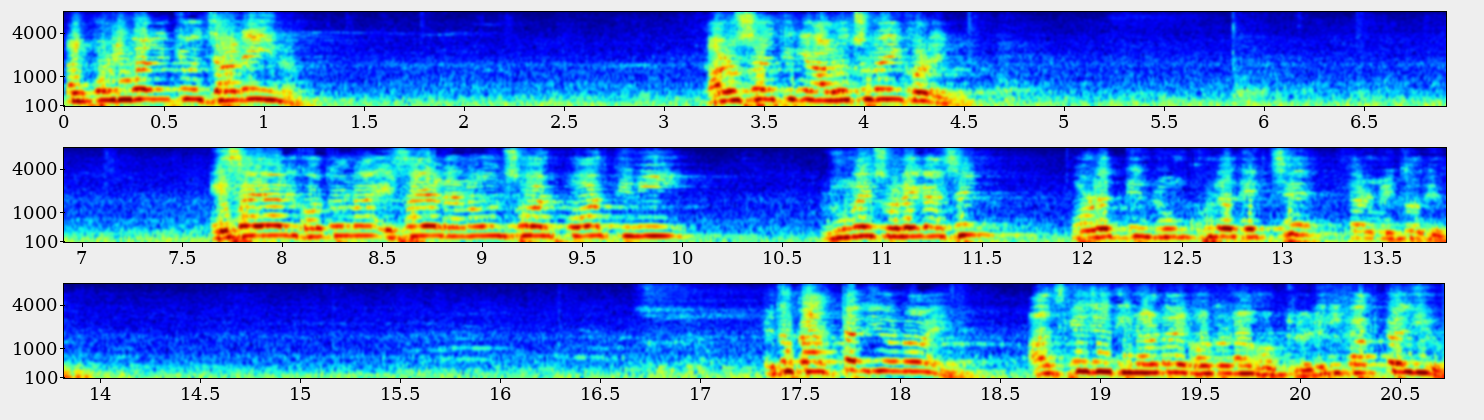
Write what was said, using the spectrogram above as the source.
তার পরিবারের কেউ জানেই না। কারোর সাথে তিনি আলোচনাই করেনি। এসআইআর ঘটনা, এসআইআর অ্যানাউন্স হওয়ার পর তিনি রুমে চলে গেছেন। পরের দিন রুম খুলে দেখছে তার মৃতদেহ। এ তো কাকতালীয় নয়। আজকে যে দিনটায় ঘটনা ঘটলো, এটা কি কাকতালীয়?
